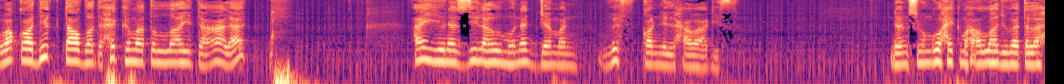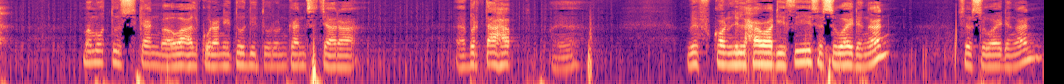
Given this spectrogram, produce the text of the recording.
Wa qad ta'ala ay yunazzilahu munajjaman wifqan lil hawadis dan sungguh hikmah Allah juga telah memutuskan bahwa Al-Quran itu diturunkan secara uh, bertahap ya, wifkon lil hawadisi sesuai dengan sesuai dengan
